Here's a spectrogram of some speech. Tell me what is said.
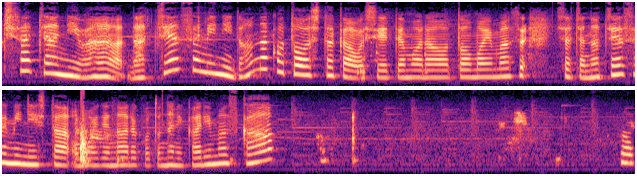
ちさちゃんには夏休みにどんなことをしたか教えてもらおうと思います。ちさちゃん夏休みにした思い出のあること何かありますか？さっ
